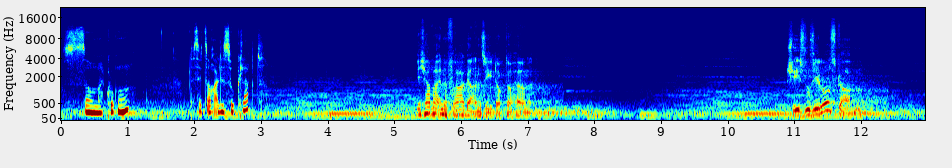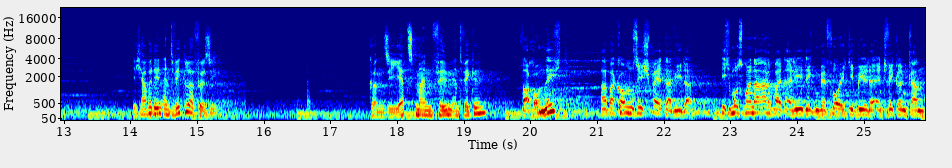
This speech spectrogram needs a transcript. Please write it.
So, mal gucken, ob das jetzt auch alles so klappt. Ich habe eine Frage an Sie, Dr. Herman. Schießen Sie los, Gordon. Ich habe den Entwickler für Sie. Können Sie jetzt meinen Film entwickeln? Warum nicht? Aber kommen Sie später wieder. Ich muss meine Arbeit erledigen, bevor ich die Bilder entwickeln kann.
